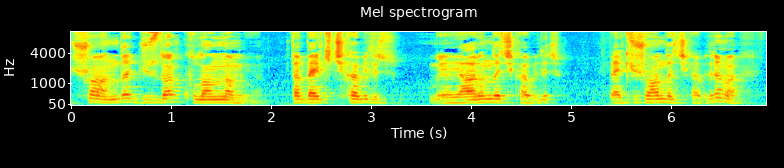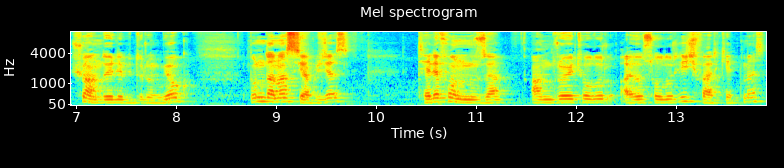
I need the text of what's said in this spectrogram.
şu anda cüzdan kullanılamıyor. Tabi belki çıkabilir. Yarın da çıkabilir. Belki şu anda çıkabilir ama şu anda öyle bir durum yok. Bunu da nasıl yapacağız? Telefonunuza Android olur, iOS olur hiç fark etmez.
